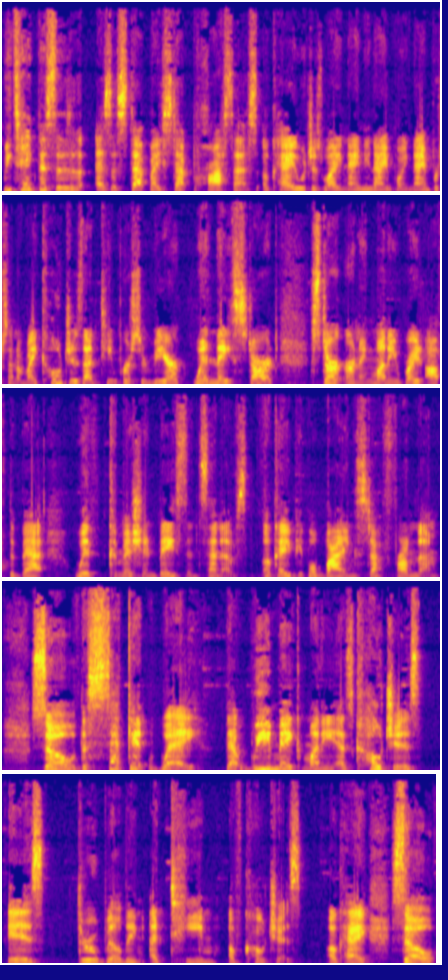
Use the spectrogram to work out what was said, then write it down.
we take this as a, as a step-by-step process okay? Which is why 99.9% of my coaches on team persevere when they start start earning money right off the bat with commission based incentives okay? People buying stuff from them. So the second way that we make money as coaches is through building a team of coaches Okay, so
